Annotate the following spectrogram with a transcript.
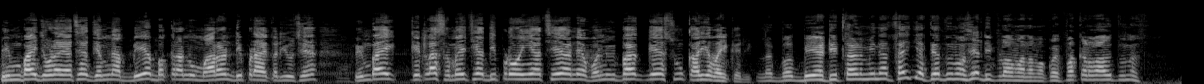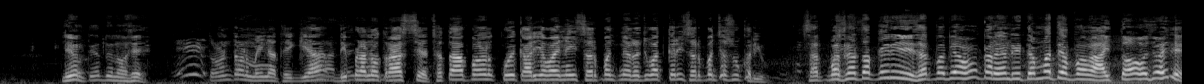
ભીમભાઈ જોડાયા છે જેમના બે બકરાનું મારણ દીપડાએ કર્યું છે ભીમભાઈ કેટલા સમયથી આ દીપડો અહીંયા છે અને વન વિભાગે શું કાર્યવાહી કરી લગભગ બે અઢી ત્રણ મહિના થઈ ગયા તે દુનો છે ડિપ્લોમાનામાં કોઈ પકડવા આવતું નથી લ્યો ને તે દુનો છે ત્રણ ત્રણ મહિના થઈ ગયા દીપડાનો ત્રાસ છે છતાં પણ કોઈ કાર્યવાહી નહીં સરપંચને રજૂઆત કરી સરપંચે શું કર્યું સરપંચ ને તો કરી સરપંચ બે શું કરે? એની રીતે મતે પણ આજ તો આવો જોઈએ ને.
